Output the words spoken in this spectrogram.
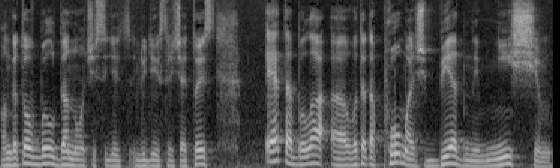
он готов был до ночи сидеть, людей встречать. То есть это была э, вот эта помощь бедным, нищим,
